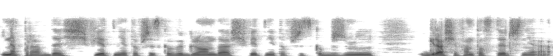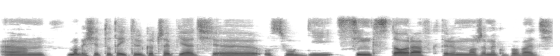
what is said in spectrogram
i naprawdę świetnie to wszystko wygląda, świetnie to wszystko brzmi gra się fantastycznie. Um, mogę się tutaj tylko czepiać e, usługi W którym możemy kupować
